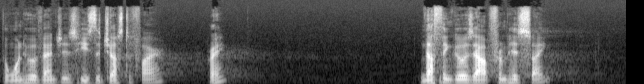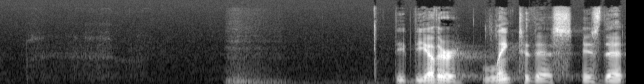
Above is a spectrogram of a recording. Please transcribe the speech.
the one who avenges, He's the justifier, right? Nothing goes out from His sight. The, the other link to this is that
